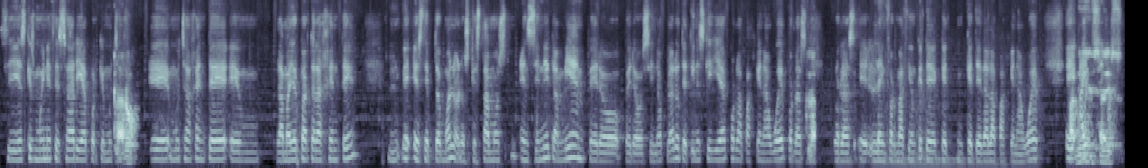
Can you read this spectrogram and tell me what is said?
Sí, es que es muy necesaria porque mucha gente, mucha gente em, la mayor parte de la gente excepto, bueno, los que estamos en cine también, pero, pero si no, claro, te tienes que guiar por la página web, por, las, por las, eh, la información que te, que, te, da la página web. Eh, A mí esa, es,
